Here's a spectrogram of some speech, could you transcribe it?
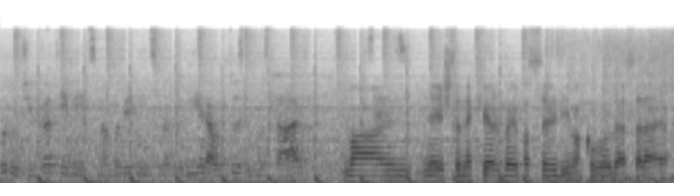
budućim protivnicima, pobjednicima turnira u Tuzli Mostaru? Ma, ništa, nek vježbaju pa se vidimo ako bude Sarajevo.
